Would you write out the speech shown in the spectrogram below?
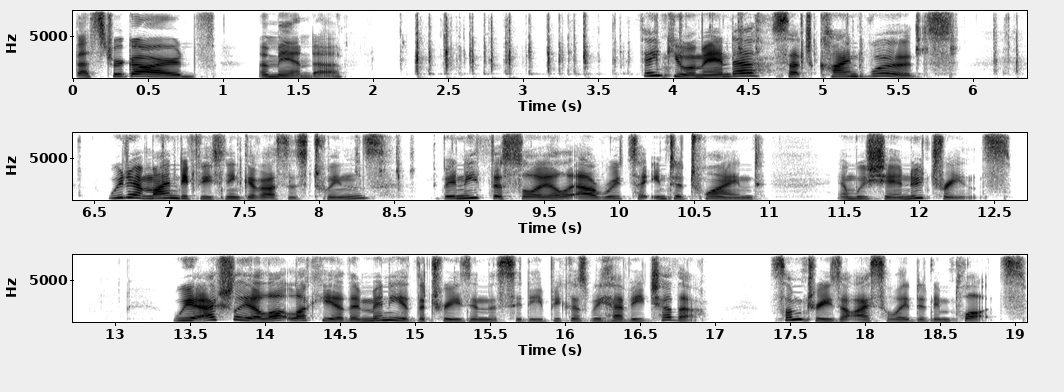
Best regards, Amanda. Thank you, Amanda. Such kind words. We don't mind if you think of us as twins. Beneath the soil, our roots are intertwined and we share nutrients. We are actually a lot luckier than many of the trees in the city because we have each other. Some trees are isolated in plots.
